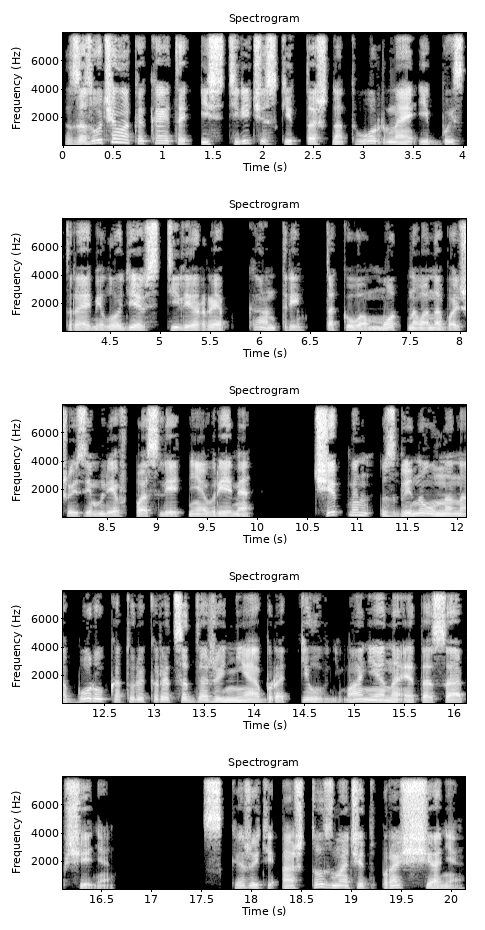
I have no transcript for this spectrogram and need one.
Зазвучала какая-то истерически тошнотворная и быстрая мелодия в стиле рэп-кантри, такого модного на большой земле в последнее время. Чепмен взглянул на набору, который, кажется, даже не обратил внимания на это сообщение. «Скажите, а что значит прощание?»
